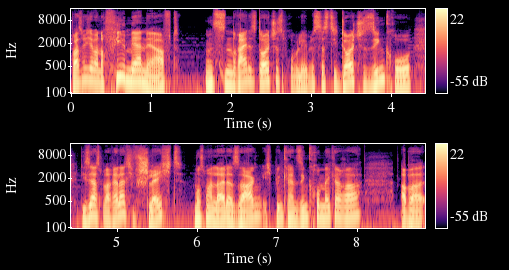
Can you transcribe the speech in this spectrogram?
Was mich aber noch viel mehr nervt, und es ist ein reines deutsches Problem, ist, dass die deutsche Synchro, die ist erstmal relativ schlecht, muss man leider sagen. Ich bin kein Synchromeckerer, aber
